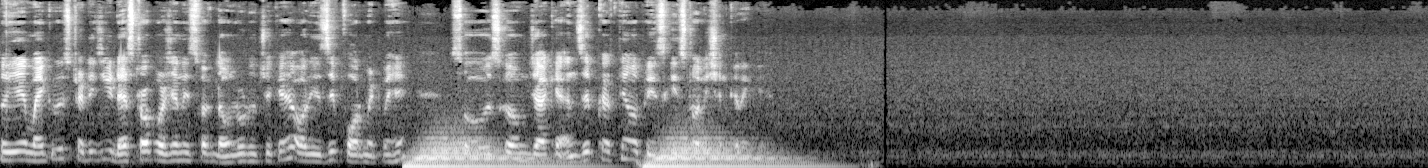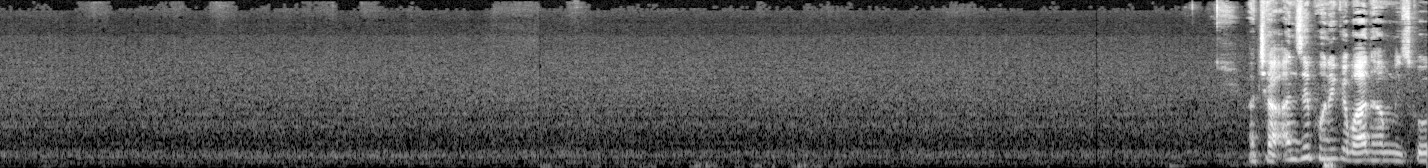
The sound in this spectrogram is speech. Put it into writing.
तो ये माइक्रो स्ट्रेटजी डेस्कटॉप वर्जन इस वक्त डाउनलोड हो चुके हैं और ये जिप फॉर्मेट में है। सो so, इसको हम जाके अनजिप करते हैं और फिर इसकी इंस्टॉलेशन करेंगे। अच्छा अनजिप होने के बाद हम इसको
